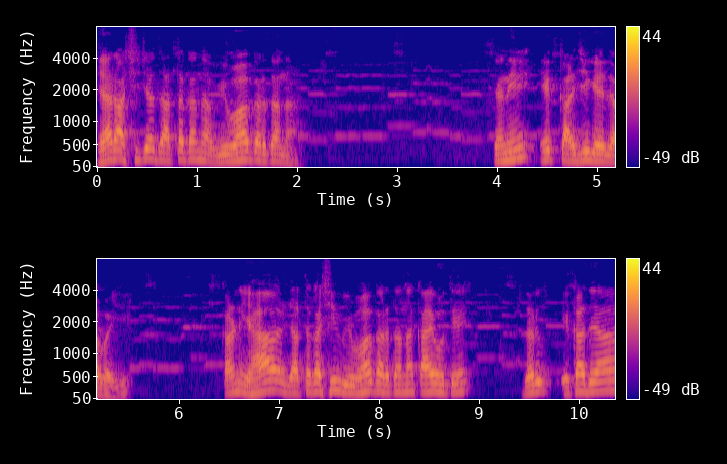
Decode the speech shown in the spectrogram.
ह्या राशीच्या जातकांना विवाह करताना त्यांनी एक काळजी घ्यायला पाहिजे. कारण ह्या जातकाशी विवाह करताना काय होते? जर एखाद्या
